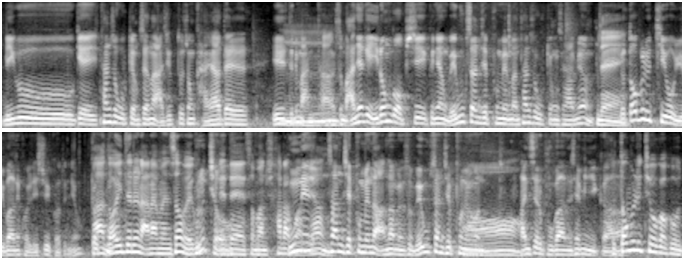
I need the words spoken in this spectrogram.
미국의 탄소 국경세는 아직도 좀 가야 될 음. 일들이 많다. 그래서 만약에 이런 거 없이 그냥 외국산 제품에만 탄소 국경세 하면 네. WTO 위반에 걸릴 수 있거든요. 아 너희들은 안 하면서 외국에 그렇죠. 대해서만 하라고 하면 국내산 제품에는 안 하면서 외국산 제품에만 어. 관세를 부과하는 셈이니까. 그 WTO가 그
